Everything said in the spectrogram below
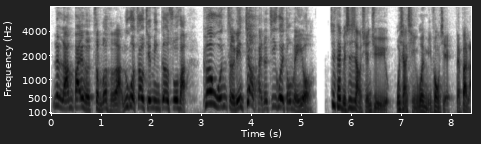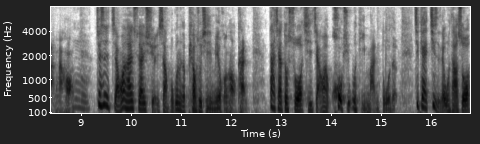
那蓝白合怎么合啊？如果照杰明哥的说法，柯文哲连叫牌的机会都没有啊。这台北市市长选举，我想请问米凤姐，白半狼了哈。嗯，就是蒋万安虽然选上，不过那个票数其实没有很好看。大家都说，其实蒋万后续问题蛮多的。这个记者在问他说：“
